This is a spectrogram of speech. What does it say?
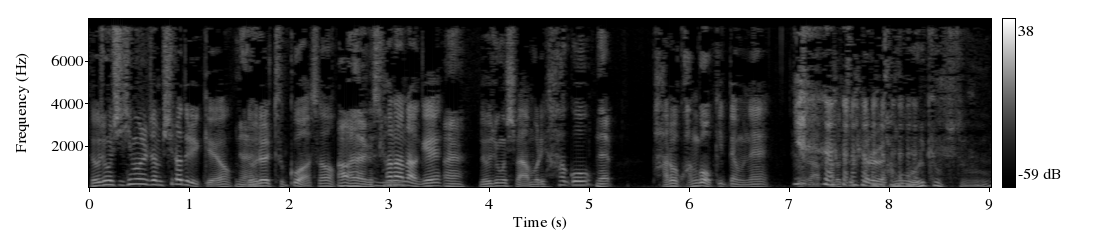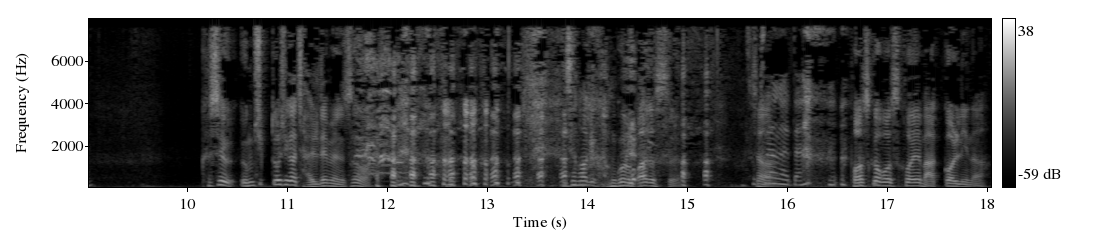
노중훈 씨 힘을 좀 실어드릴게요. 네. 노래를 듣고 와서 아, 네, 편안하게 네. 노중훈 씨 마무리 하고 네. 바로 광고 없기 때문에 제가 바로 투표를. 광고 왜 이렇게 없어? 글쎄 음식 도시가 잘 되면서 이상하게 광고는 빠졌어요. 속상하다. 자, 버스커 버스커의 막걸리나.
